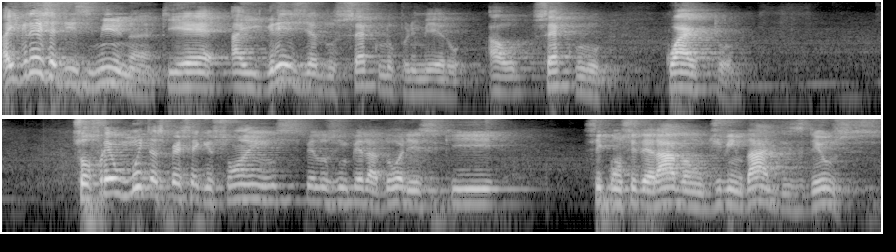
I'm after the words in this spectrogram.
A igreja de Esmirna, que é a igreja do século I ao século Quarto, sofreu muitas perseguições pelos imperadores que se consideravam divindades, deuses.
